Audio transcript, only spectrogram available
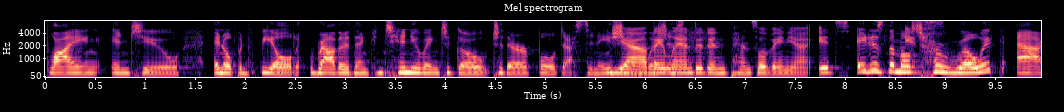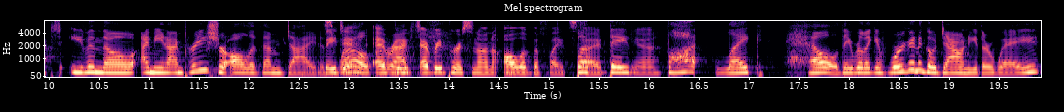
flying into an open field rather than continuing to go to their full destination yeah, they is- landed in Pennsylvania. It's it is the most heroic act, even though I mean I'm pretty sure all of them died as they well. did. Every correct? every person on all of the flights but died. they yeah. fought like hell. They were like, if we're gonna go down either way,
